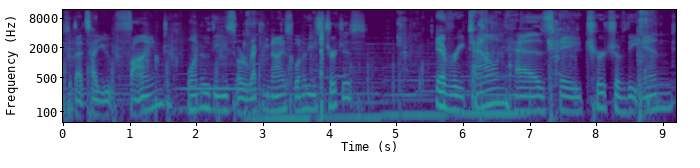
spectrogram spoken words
So that's how you find one of these or recognize one of these churches. Every town has a Church of the End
